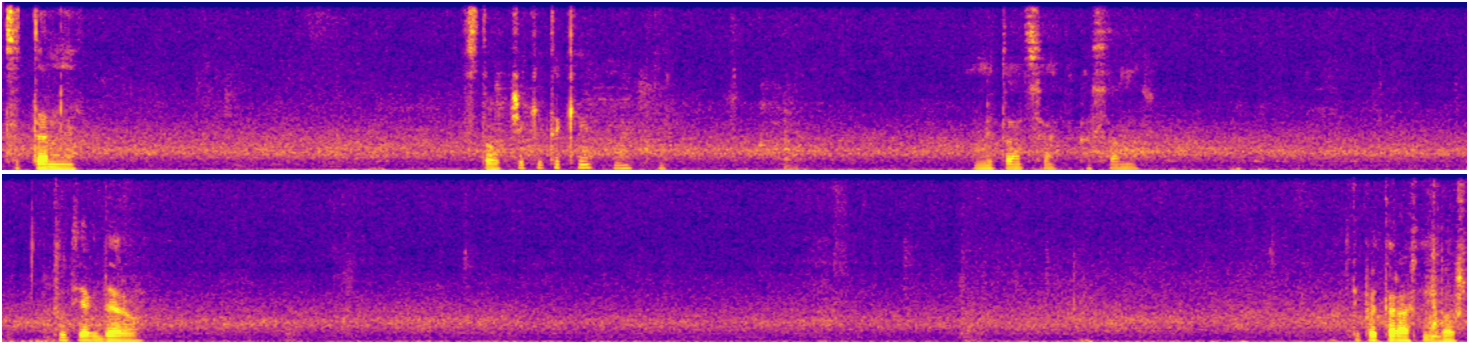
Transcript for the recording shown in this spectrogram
Це темний. Стовпчики такі. Імітація така сама. Тут як дерево. Типу терасна дошка.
